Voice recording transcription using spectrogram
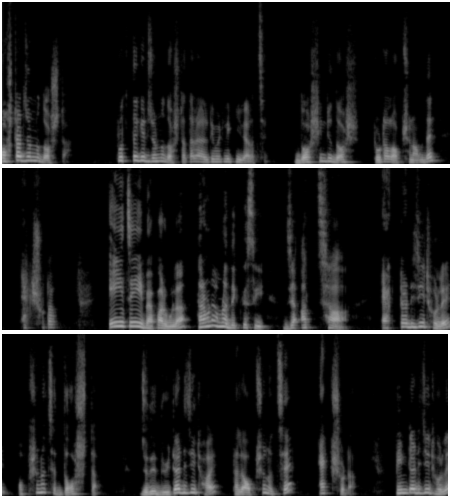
দশটার জন্য দশটা, প্রত্যেকের জন্য দশটা, তাহলে আলটিমেটলি কী দাঁড়াচ্ছে? দশ ইন্টু দশ টোটাল অপশন আমাদের একশোটা। এই যে এই ব্যাপারগুলা, তার মানে আমরা দেখতেছি যে আচ্ছা একটা ডিজিট হলে অপশন হচ্ছে দশটা। যদি দুইটা ডিজিট হয়, তাহলে অপশন হচ্ছে একশোটা। তিনটা ডিজিট হলে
